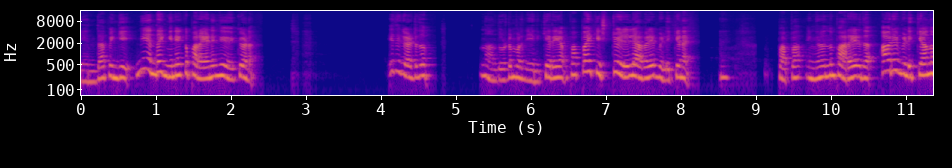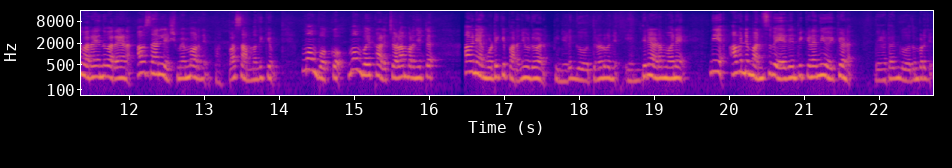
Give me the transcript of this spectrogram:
എന്താ പിങ്കി? നീ എന്താ ഇങ്ങനെയൊക്കെ പറയണെന്ന് ചോദിക്കുവാണ്? ഇത് കേട്ടതും നന്ദൂട്ടൻ പറഞ്ഞു എനിക്കറിയാം. പപ്പായ്ക്ക് ഇഷ്ടമില്ലല്ലേ അവരെ വിളിക്കണേ. പപ്പ ഇങ്ങനൊന്നും പറയരുത്. അവരെ വിളിക്കാന്ന് പറയുമെന്ന് പറയണം. അവസാനം ലക്ഷ്മിയമ്മ പറഞ്ഞു പപ്പ സമ്മതിക്കും. മോൻ പൊക്കോ? മോൻ പോയി കളിച്ചോളാൻ പറഞ്ഞിട്ട് അവനെ അങ്ങോട്ടേക്ക് പറഞ്ഞു വിടുവാണ്. പിന്നീട് ഗൗതത്തിനോട് പറഞ്ഞു എന്തിനാണ് മോനെ? നീ അവന്റെ മനസ്സ് വേദനിപ്പിക്കണമെന്ന് ചോദിക്കുകയാണ് ദേട്ടൻ ഗൗതം പറഞ്ഞു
